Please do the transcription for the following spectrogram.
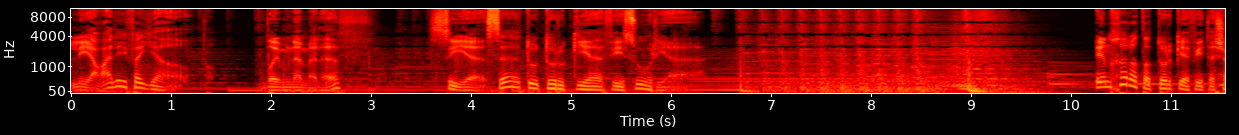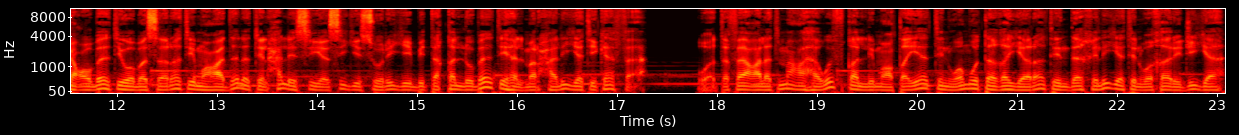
لعلي فياض. ضمن ملف سياسات تركيا في سوريا. انخرطت تركيا في تشعبات ومسارات معادلة الحل السياسي السوري بتقلباتها المرحلية كافة. وتفاعلت معها وفقا لمعطيات ومتغيرات داخلية وخارجية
